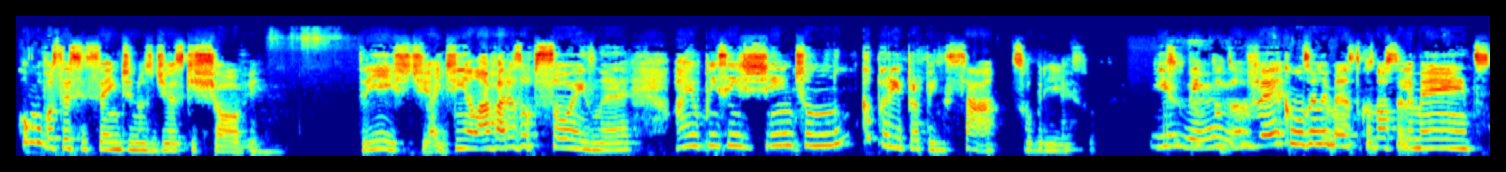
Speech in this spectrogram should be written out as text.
como você se sente nos dias que chove? triste. Aí tinha lá várias opções, né? Aí eu pensei, gente, eu nunca parei para pensar sobre isso. E isso tem é, tudo a ver com os elementos, com os nossos elementos,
